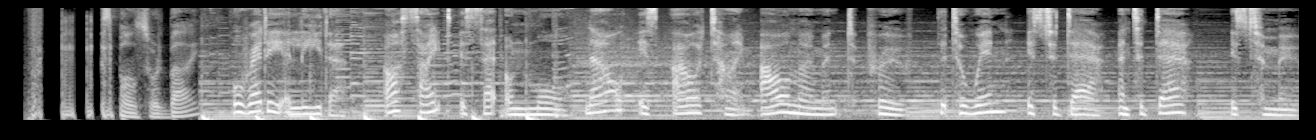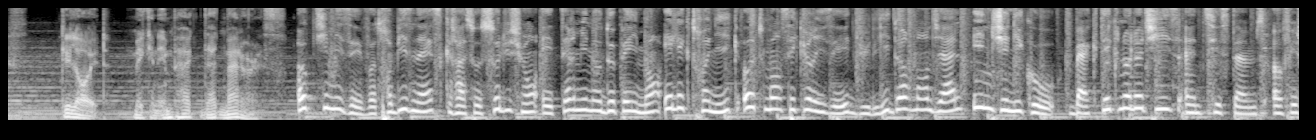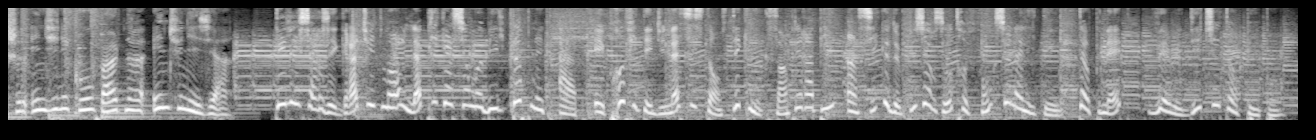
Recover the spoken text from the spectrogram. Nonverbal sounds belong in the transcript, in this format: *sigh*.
Sponsored by. Already a leader, our sight is set on more. Now is our time, our moment to prove that to win is to dare, and to dare is to move. Deloitte, make an impact that matters. Optimisez votre business grâce aux solutions et terminaux de paiement électroniques hautement sécurisés du leader mondial Ingenico. Back Technologies and Systems, official Ingenico partner in Tunisia. Téléchargez gratuitement l'application mobile TopNet App et profitez d'une assistance technique simple et rapide ainsi que de plusieurs autres fonctionnalités. TopNet, very digital people.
